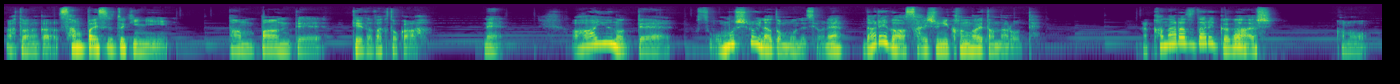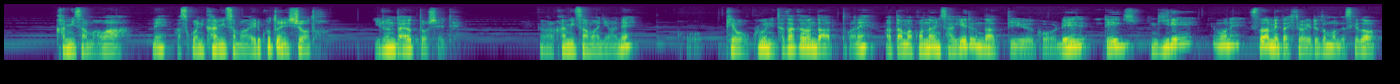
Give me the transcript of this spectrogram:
あとはなんか参拝するときに、パンパンって手叩くとか、ね。ああいうのって、面白いなと思うんですよね。誰が最初に考えたんだろうって。必ず誰かが、よし、この神様は、ね、あそこに神様がいることにしようと。いるんだよって教えて。だから神様にはね、こう手をこうに戦うんだとかね、頭こんな風に下げるんだっていう、こう、礼、礼儀、儀礼をね、定めた人がいると思うんですけど、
